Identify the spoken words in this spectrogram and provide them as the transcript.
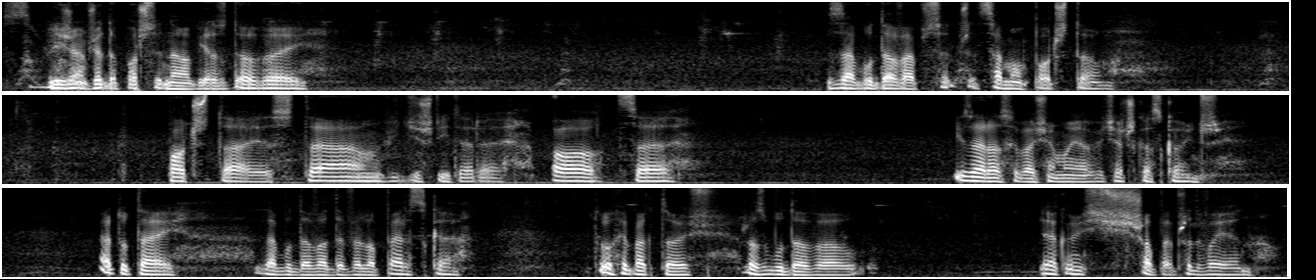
Zbliżam się do poczty na Objazdowej. Zabudowa przed, przed samą pocztą. Poczta jest tam, widzisz literę O, C i zaraz chyba się moja wycieczka skończy. A tutaj zabudowa deweloperska. Tu chyba ktoś rozbudował jakąś szopę przedwojenną.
